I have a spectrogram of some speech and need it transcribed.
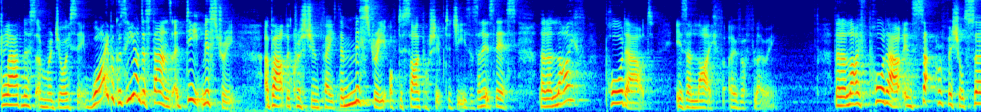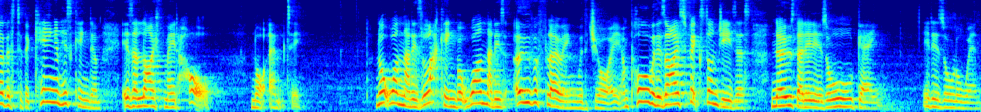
gladness, and rejoicing. Why? Because he understands a deep mystery about the Christian faith, the mystery of discipleship to Jesus. And it's this that a life poured out is a life overflowing that a life poured out in sacrificial service to the King and his kingdom is a life made whole, not empty. Not one that is lacking, but one that is overflowing with joy. And Paul, with his eyes fixed on Jesus, knows that it is all gain. It is all a win.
